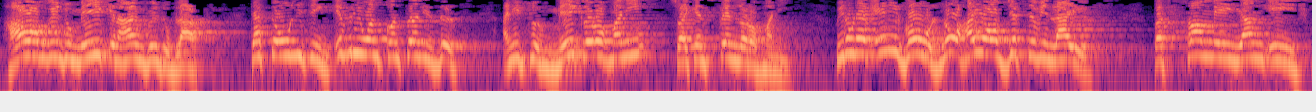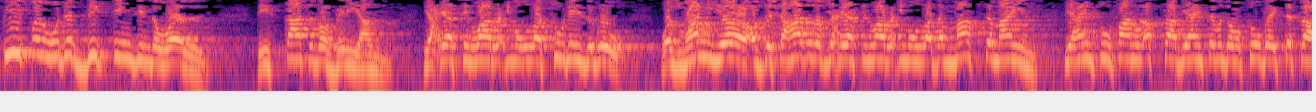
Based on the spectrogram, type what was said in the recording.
How I'm going to make and how I'm going to blast. That's the only thing. Everyone's concern is this. I need to make a lot of money so I can spend a lot of money. We don't have any goal, no higher objective in life. But from a young age, people who did big things in the world, they started off very young. Yahya Sinwar rahimahullah two days ago was one year of the shahadat of Yahya Sinwar rahimahullah, the mastermind behind Tufan al-Aqsa, behind 7th of October, etc.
